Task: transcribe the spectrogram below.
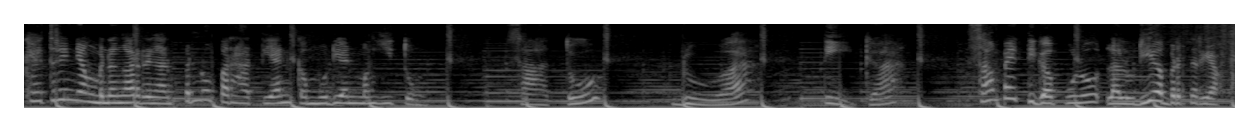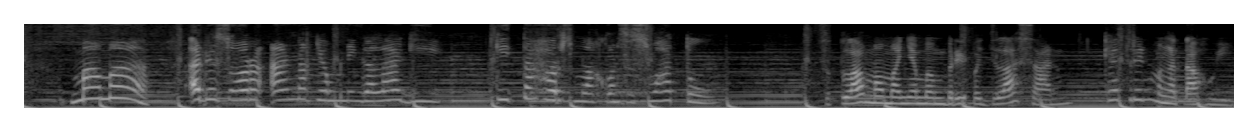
Catherine yang mendengar dengan penuh perhatian kemudian menghitung. Satu, dua, tiga, sampai 30 lalu dia berteriak, Mama, ada seorang anak yang meninggal lagi. Kita harus melakukan sesuatu. Setelah mamanya memberi penjelasan, Catherine mengetahui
